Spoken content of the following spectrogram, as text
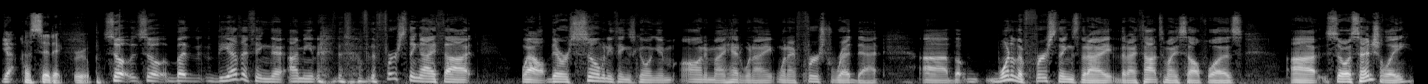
yeah, Hasidic group. So, so, but the other thing that I mean, the, the first thing I thought, wow, there were so many things going in, on in my head when I when I first read that. Uh, but one of the first things that I that I thought to myself was, uh, so essentially,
